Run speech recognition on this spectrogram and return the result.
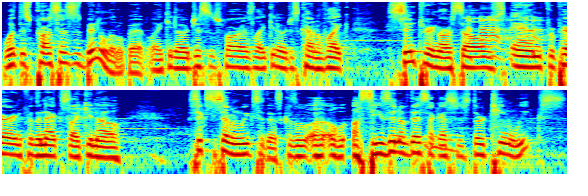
what this process has been a little bit. Like you know, just as far as like you know, just kind of like centering ourselves and preparing for the next like you know six to seven weeks of this because a, a, a season of this, I guess, is thirteen weeks.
